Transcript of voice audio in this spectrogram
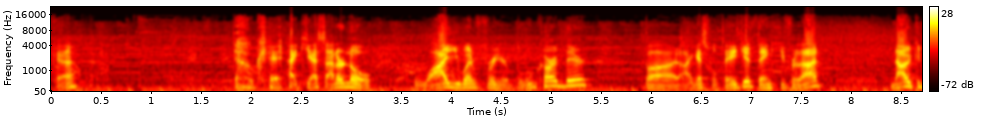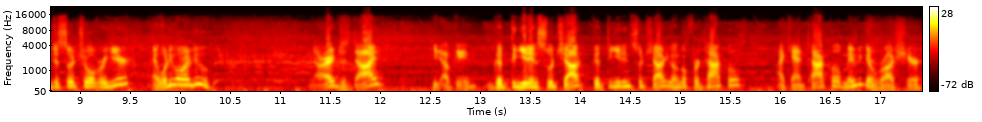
Okay. Okay, I guess. I don't know why you went for your blue card there. But I guess we'll take it. Thank you for that. Now you can just switch over here. And what do you want to do? Alright, just die. He, okay, good thing you didn't switch out. Good thing you didn't switch out. You want to go for a tackle? I can't tackle. Maybe we can rush here.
